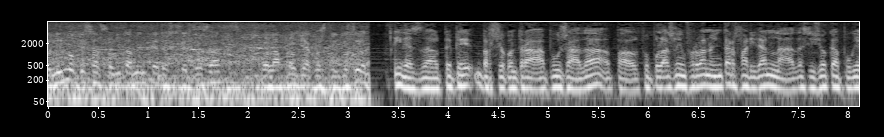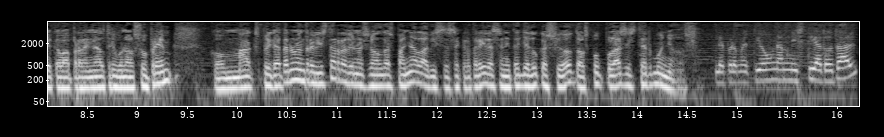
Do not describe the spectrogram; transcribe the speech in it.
Lo mismo que es absolutamente respetuosa con la propia Constitución. I des del PP, versió contraposada, pels populars l'informe no interferirà en la decisió que pugui acabar prenent el Tribunal Suprem, com ha explicat en una entrevista a Ràdio Nacional d'Espanya la vicesecretària de Sanitat i Educació dels populars, Esther Muñoz. Le prometió una amnistía total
